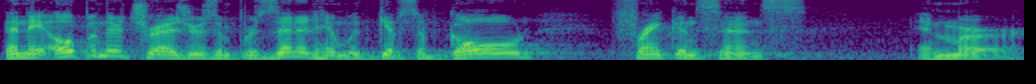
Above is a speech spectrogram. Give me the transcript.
Then they opened their treasures and presented him with gifts of gold, frankincense, and myrrh.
